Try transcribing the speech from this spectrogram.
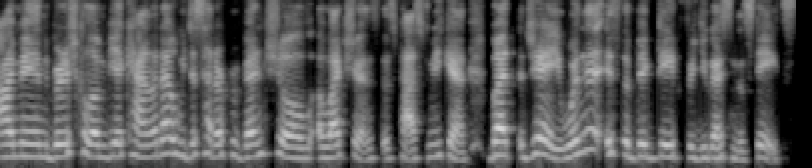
I'm in British Columbia, Canada. We just had our provincial elections this past weekend. But Jay, when is the big date for you guys in the States?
